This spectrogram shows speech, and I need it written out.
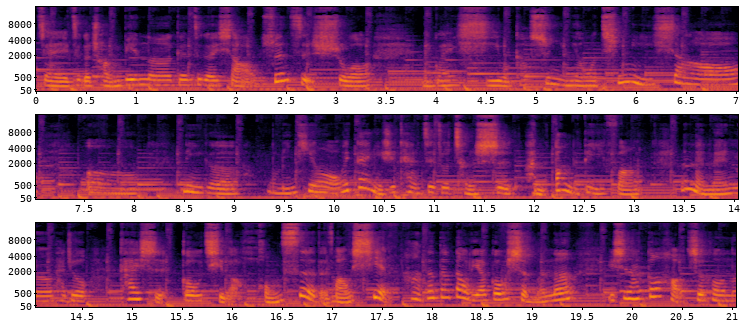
在这个床边呢，跟这个小孙子说：“没关系，我告诉你哦，我亲你一下哦，嗯、那个我明天哦会带你去看这座城市很棒的地方。”那奶奶呢，她就开始勾起了红色的毛线，哈，那她到底要勾什么呢？于是她勾好之后呢，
